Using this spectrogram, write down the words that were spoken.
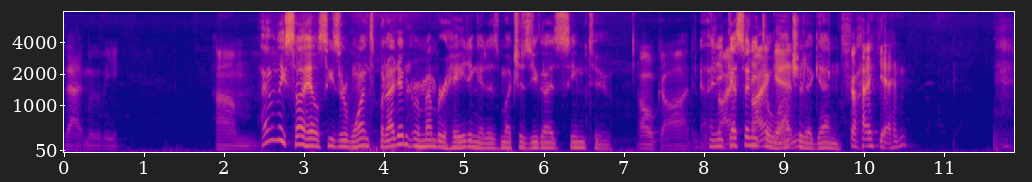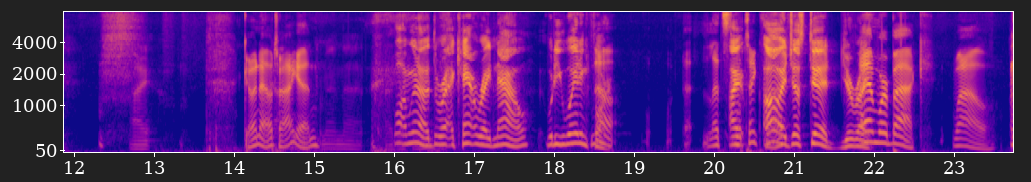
that movie. Um I only saw Hail Caesar once, but I didn't remember hating it as much as you guys seem to. oh god. I Try- guess I need to again. watch it again. Try again. I Go now. Try again. Well, I'm gonna. I can't right now. What are you waiting for? No. Let's I, we'll take oh, five. I just did. You're right. And we're back. Wow.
